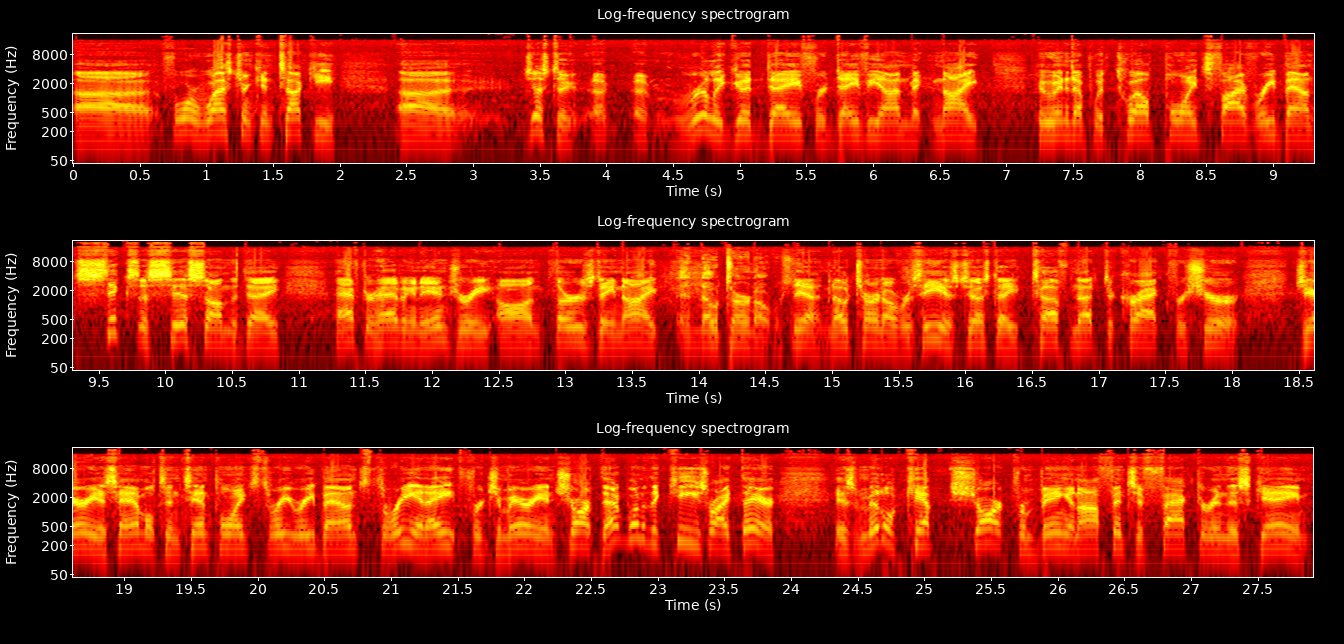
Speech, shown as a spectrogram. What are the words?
uh, for Western Kentucky, uh, just a, a, a, really good day for Dayvion McKnight, who ended up with 12 points, five rebounds, six assists on the day after having an injury on Thursday night. And no turnovers. Yeah, no turnovers. He is just a tough nut to crack for sure. Jairus Hamilton, 10 points, three rebounds, three and eight for Jamarion Sharp. That one of the keys right there is Middle kept Sharp from being an offensive factor in this game.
